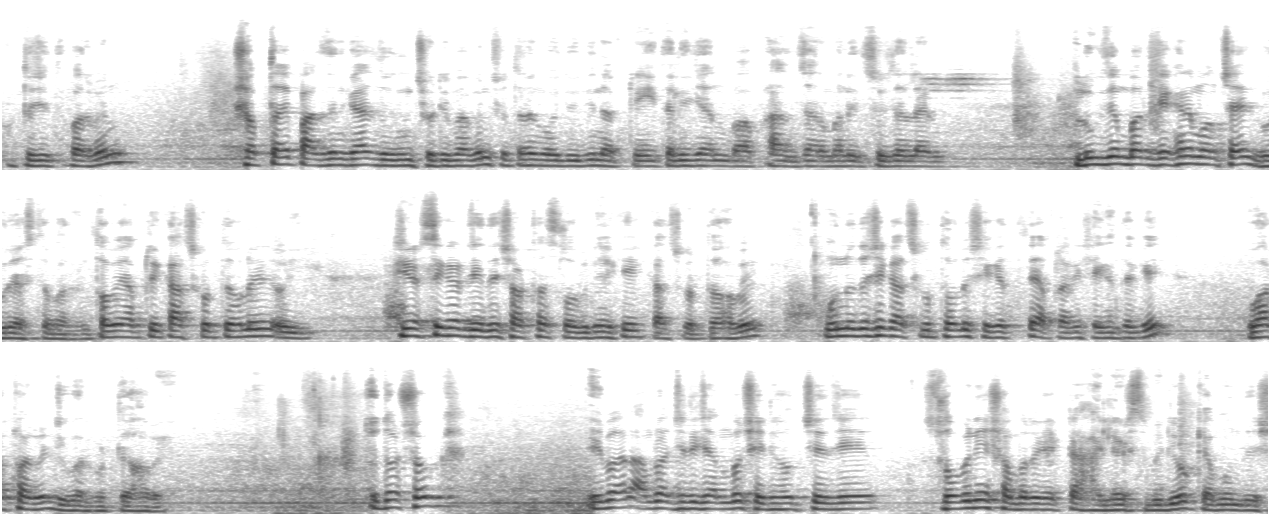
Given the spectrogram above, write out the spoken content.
ঘুরতে যেতে পারবেন। সপ্তাহে পাঁচ দিন কাজ দুই দিন ছুটি পাবেন। সুতরাং ওই দুই দিন আপনি ইতালি যান বা ফ্রান্স জার্মানি সুইজারল্যান্ড, লুক্সেমবার্গ, যেখানে মন চায় ঘুরে আসতে পারেন। তবে আপনি কাজ করতে হলে ওই কার্ড যে দেশ, অর্থাৎ স্লোভেনিয়াকেই কাজ করতে হবে। অন্য দেশে কাজ করতে হলে সেক্ষেত্রে আপনাকে সেখান থেকে ওয়ার্ক পারমিট জোগাড় করতে হবে। তো দর্শক, এবার আমরা যেটি জানব সেটি হচ্ছে যে স্লোভেনিয়া সম্পর্কে একটা হাইলাইটস ভিডিও কেমন দেশ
